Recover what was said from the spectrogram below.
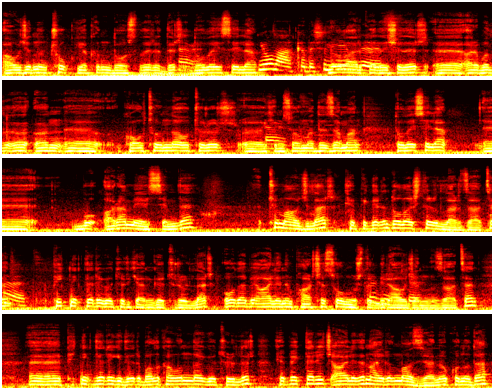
avcının çok yakın dostlarıdır. Evet. Dolayısıyla Yol arkadaşı Yol arkadaşıdır. E, arabanın ön, e, koltuğunda oturur e, kimse olmadığı zaman. Dolayısıyla e, bu ara mevsimde tüm avcılar köpeklerini dolaştırırlar zaten. Evet. Pikniklere götürürken götürürler. O da bir ailenin parçası olmuştur Tabii bir ki. avcının zaten. E, pikniklere gider, balık avında götürülür. Köpekler hiç aileden ayrılmaz yani. O konuda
